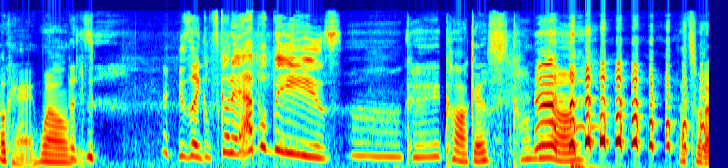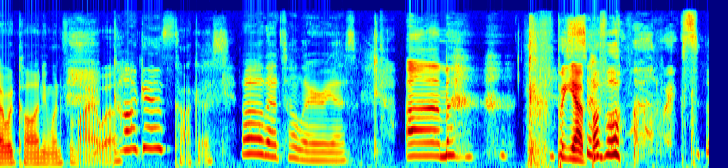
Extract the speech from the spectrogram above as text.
Okay, well, He's like, "Let's go to Applebee's." okay, caucus, calm down. That's what I would call anyone from Iowa. Caucus. Caucus. Oh, that's hilarious. Um, But yeah, So- Buffalo Wild Wings. I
